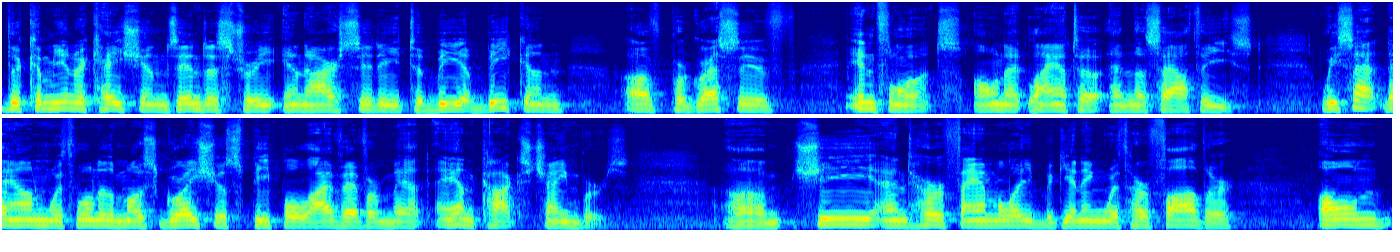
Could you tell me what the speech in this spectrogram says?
the communications industry in our city to be a beacon of progressive influence on Atlanta and the Southeast. We sat down with one of the most gracious people I've ever met, Ann Cox Chambers. Um, she and her family, beginning with her father, own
